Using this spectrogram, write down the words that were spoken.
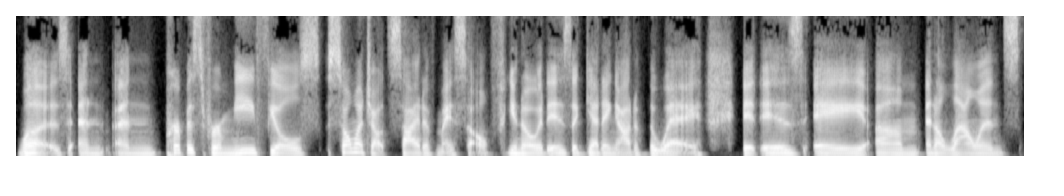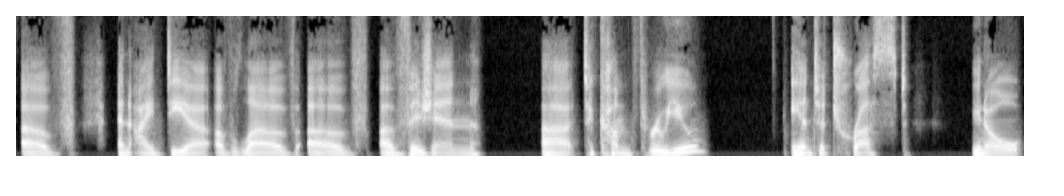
was. And and purpose for me feels so much outside of myself. You know it is a getting out of the way. It is a um an allowance of an idea of love of a vision uh to come through you and to trust you know,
